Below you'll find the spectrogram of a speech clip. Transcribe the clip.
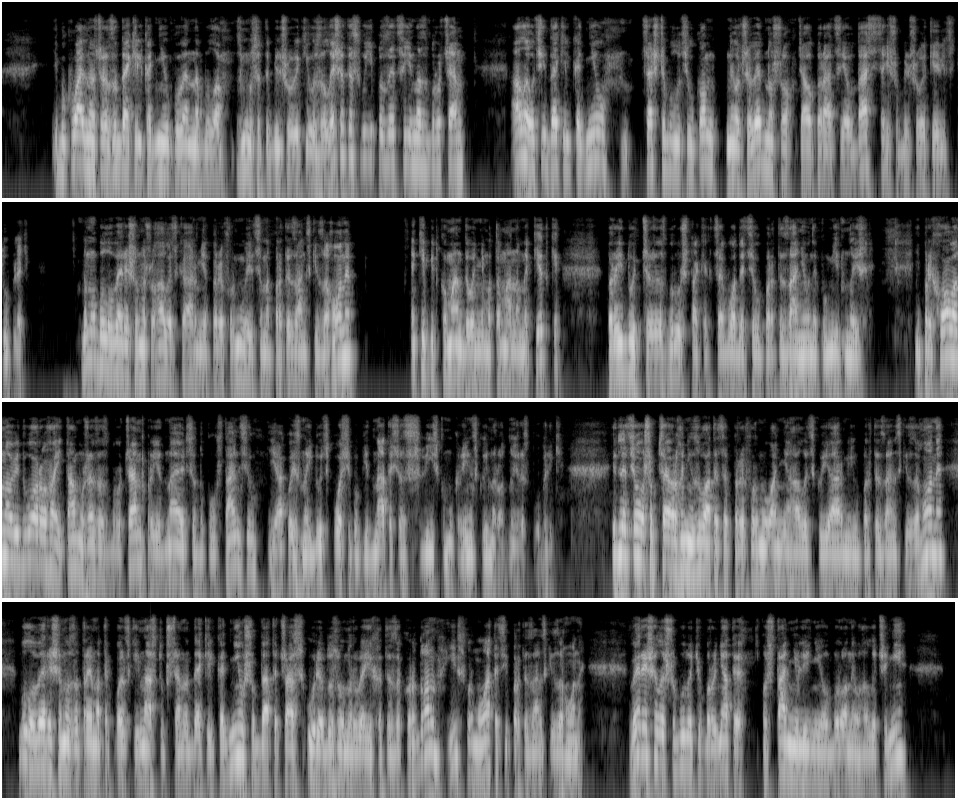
і буквально за декілька днів повинна була змусити більшовиків залишити свої позиції над Збручем, але оці декілька днів це ще було цілком неочевидно, що ця операція вдасться і що більшовики відступлять. Тому було вирішено, що Галицька армія переформується на партизанські загони, які під командуванням отамана Микитки перейдуть через Бруч, так як це водиться у партизанів непомітно і приховано від ворога, і там уже за Збручем приєднаються до повстанців і якось знайдуть спосіб об'єднатися з військом Української Народної Республіки. І для цього, щоб це організувати, це переформування Галицької армії у партизанські загони, було вирішено затримати польський наступ ще на декілька днів, щоб дати час уряду Зунур виїхати за кордон і сформувати ці партизанські загони. Вирішили, що будуть обороняти останню лінію оборони в Галичині,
